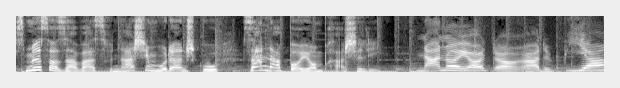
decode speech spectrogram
Smy so za was w naszym hudanczku za napojom praszyli. Nano jo do rady bia,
